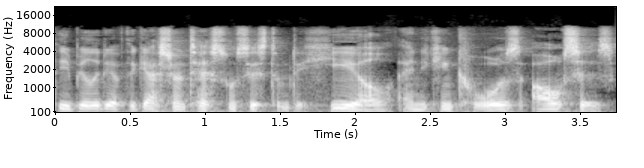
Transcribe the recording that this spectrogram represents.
the ability of the gastrointestinal system to heal and you can cause ulcers.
